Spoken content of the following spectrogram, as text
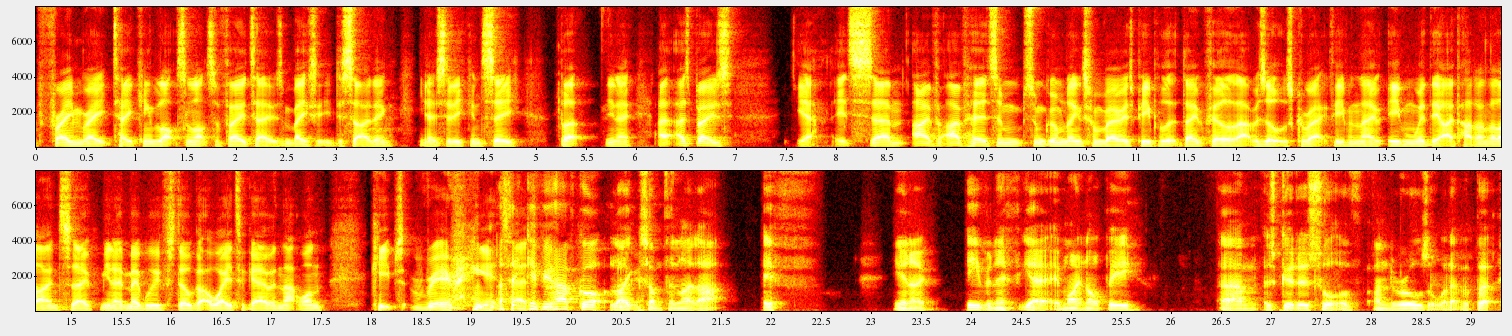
frame rate, taking lots and lots of photos, and basically deciding, you know, so that you can see. But you know, I, I suppose, yeah, it's. Um, I've I've heard some some grumblings from various people that don't feel that that result was correct, even though even with the iPad on the line. So you know, maybe we've still got a way to go, and that one keeps rearing its I think head. if you have got like something like that, if you know, even if yeah, it might not be um, as good as sort of under rules or whatever, but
